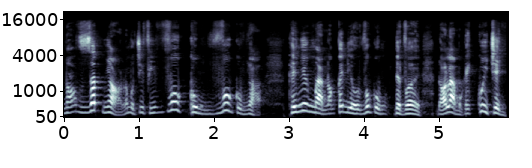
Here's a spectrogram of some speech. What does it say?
Nó rất nhỏ, nó một chi phí vô cùng vô cùng nhỏ. Thế nhưng mà nó, cái điều vô cùng tuyệt vời, đó là một cái quy trình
